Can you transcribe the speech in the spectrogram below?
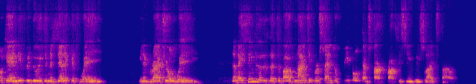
Okay, and if we do it in a delicate way, in a gradual way, then I think that, that about 90% of people can start practicing this lifestyle.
